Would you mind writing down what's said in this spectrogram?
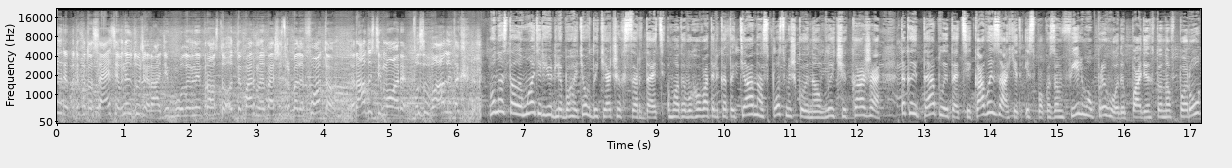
ігри, буде фотосесія. Вони дуже раді були. Вони просто от тепер ми перше зробили фото. Радості море, позували так. Вона стала матір'ю для багатьох дитячих сердець. Мати-вихователька Тетяна з посмішкою на обличчі каже: такий теплий та цікавий захід із показом фільму Пригоди Падінгтона в Перу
